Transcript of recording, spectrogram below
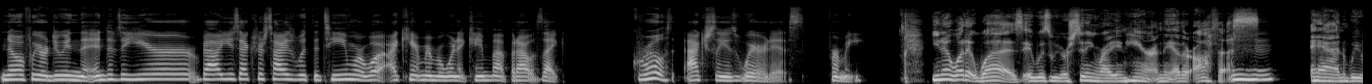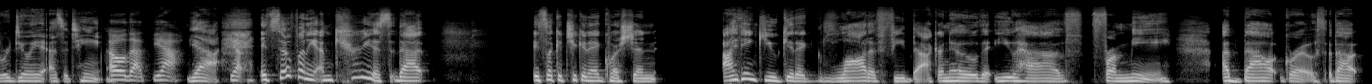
know if we were doing the end of the year values exercise with the team or what. I can't remember when it came up, but I was like, growth actually is where it is for me. You know what it was? It was we were sitting right in here in the other office Mhm. and we were doing it as a team. Oh, that, yeah. Yeah. Yep. It's so funny. I'm curious that it's like a chicken egg question. I think you get a lot of feedback. I know that you have from me about growth, about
